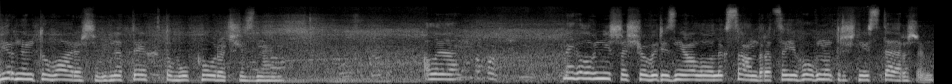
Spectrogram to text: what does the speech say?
вірним товаришем для тих, хто був поруч із ним. Але найголовніше, що вирізняло Олександра, це його внутрішній стержень,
